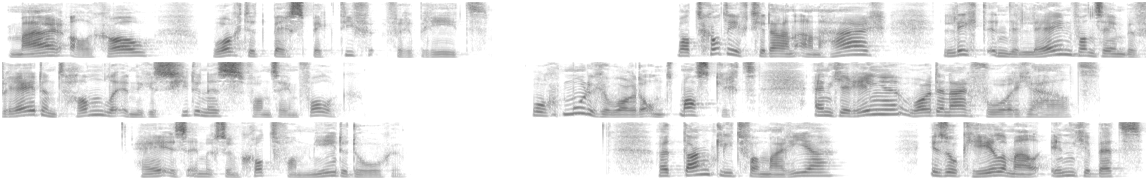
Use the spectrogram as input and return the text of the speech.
Maar al gauw wordt het perspectief verbreed. Wat God heeft gedaan aan haar ligt in de lijn van zijn bevrijdend handelen in de geschiedenis van zijn volk. Hoogmoedigen worden ontmaskerd en geringen worden naar voren gehaald. Hij is immers een God van mededogen. Het danklied van Maria is ook helemaal ingebed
